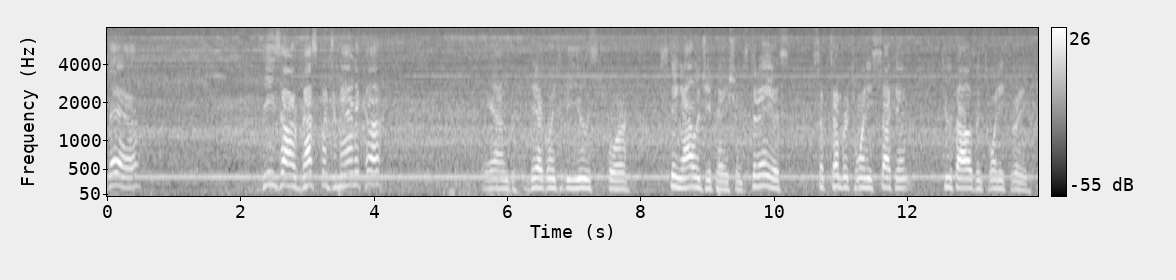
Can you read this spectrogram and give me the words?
there. These are Vespa Germanica and they are going to be used for sting allergy patients. Today is September 22nd, 2023.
